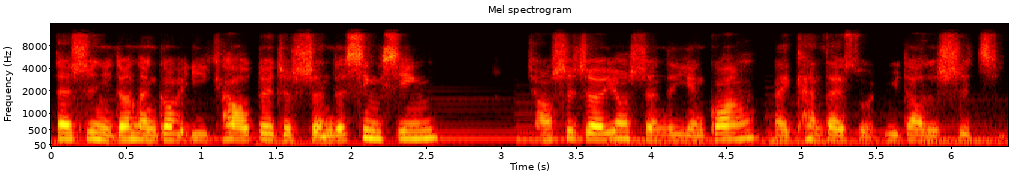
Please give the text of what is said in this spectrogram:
但是你都能够依靠对着神的信心，尝试着用神的眼光来看待所遇到的事情。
